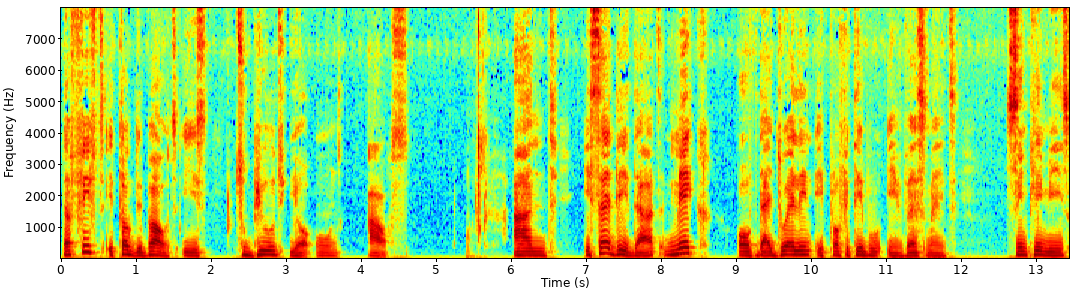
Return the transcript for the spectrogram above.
The fifth he talked about is to build your own house. And he said that make of thy dwelling a profitable investment simply means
